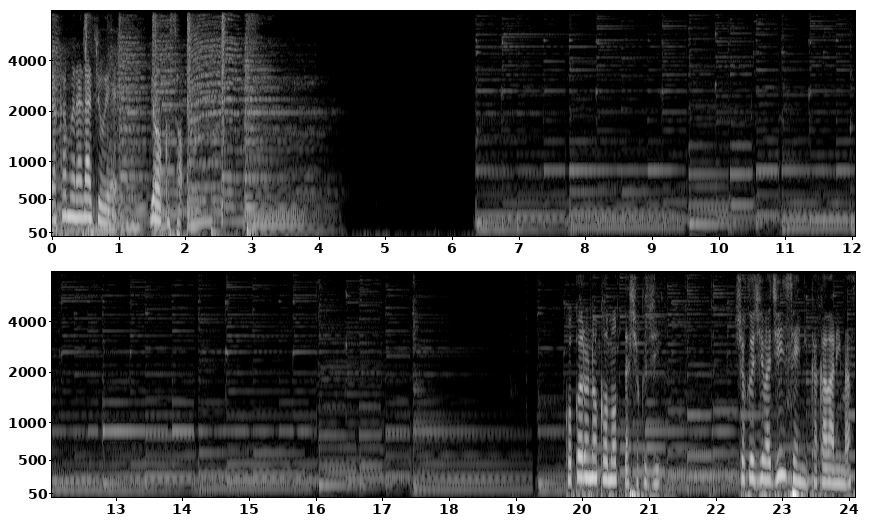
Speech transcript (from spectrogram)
中村ラジオへようこそ。心のこもった食事。食事は人生に関わります。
